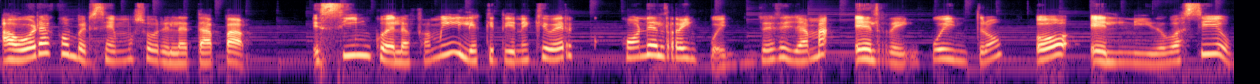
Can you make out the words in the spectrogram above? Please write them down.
Ahora conversemos sobre la etapa 5 de la familia que tiene que ver con el reencuentro. Entonces se llama el reencuentro o el nido vacío.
